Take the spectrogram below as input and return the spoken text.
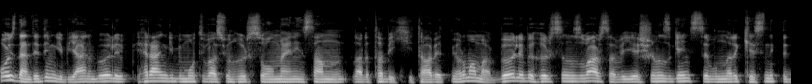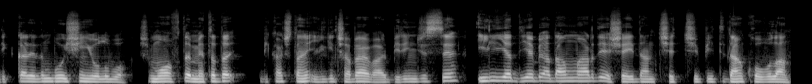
O yüzden dediğim gibi yani böyle herhangi bir motivasyon, hırsı olmayan insanlara tabii ki hitap etmiyorum ama böyle bir hırsınız varsa ve yaşınız gençse bunları kesinlikle dikkat edin. Bu işin yolu bu. Şimdi bu hafta Meta'da birkaç tane ilginç haber var. Birincisi İlya diye bir adam vardı ya şeyden ChatGPT'den kovulan.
